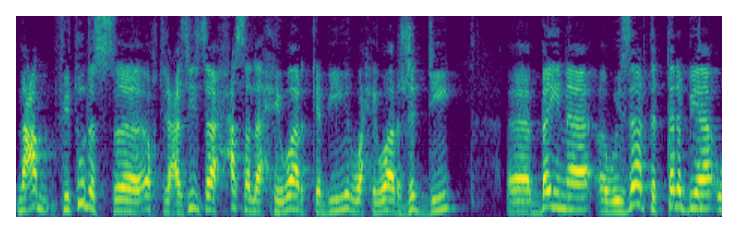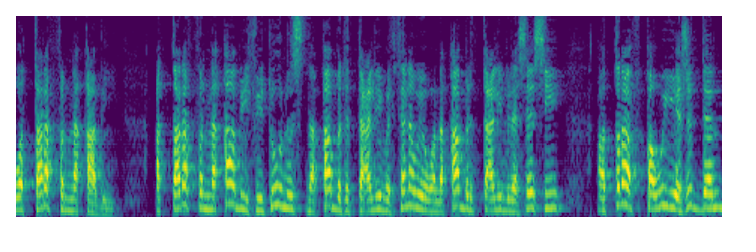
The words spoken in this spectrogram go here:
نعم في تونس أختي العزيزة حصل حوار كبير وحوار جدي بين وزارة التربية والطرف النقابي الطرف النقابي في تونس نقابة التعليم الثانوي ونقابة التعليم الأساسي أطراف قوية جدا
